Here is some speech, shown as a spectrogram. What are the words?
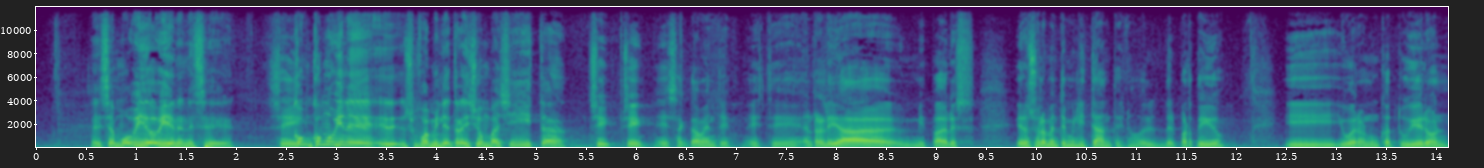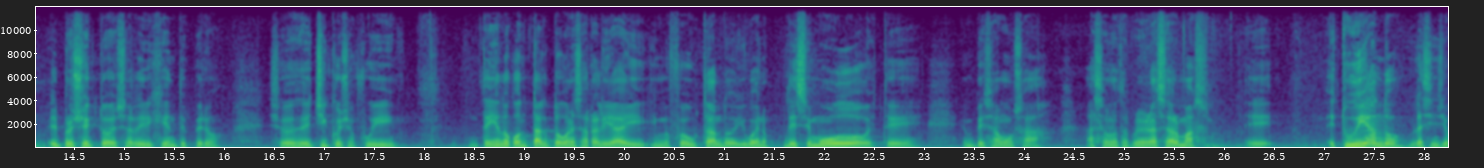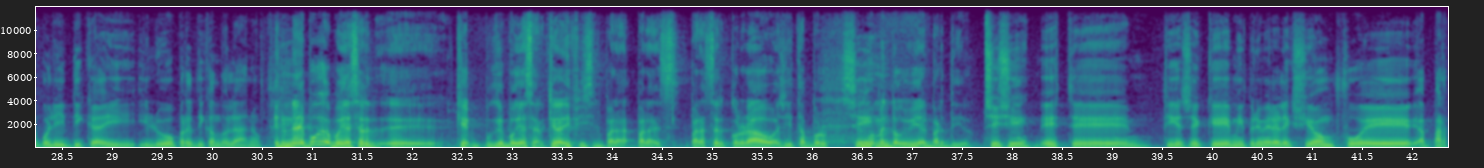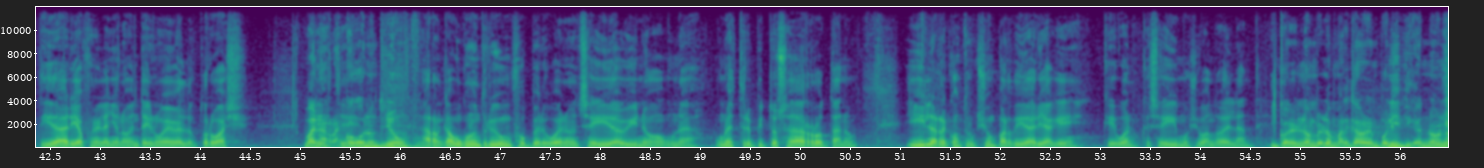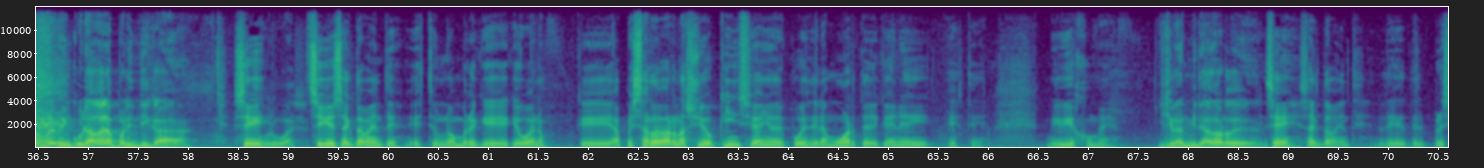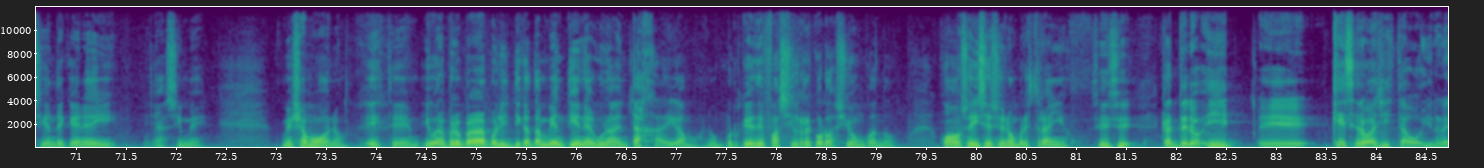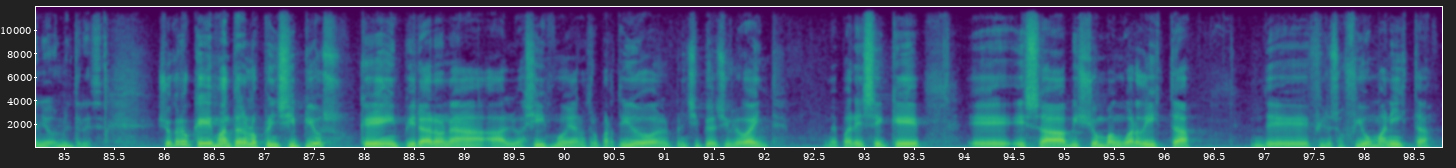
Se ha movido bien en ese... Sí. ¿Cómo, cómo viene eh, su familia? ¿Tradición ballista? Sí, sí, exactamente. Este, en realidad mis padres eran solamente militantes ¿no? del, del partido y, y, bueno, nunca tuvieron el proyecto de ser dirigentes, pero yo desde chico ya fui teniendo contacto con esa realidad y, y me fue gustando y bueno, de ese modo este, empezamos a, a hacer nuestras primeras armas eh, estudiando la ciencia política y, y luego practicándola, ¿no? En una época que podía ser, eh, ¿qué, qué podía ser? Que era difícil para, para, para ser colorado ballista por Sí. el momento que vivía el partido. Sí, sí. Este, fíjese que mi primera elección fue partidaria, fue en el año 99, el doctor Valle. Bueno, Este, arrancó con un triunfo. Arrancamos con un triunfo, pero bueno, enseguida vino una, una estrepitosa derrota, ¿no? Y la reconstrucción partidaria que, que, bueno, que seguimos llevando adelante. Y con el nombre lo marcaron en política, ¿no? Un nombre vinculado a la política Sí, uruguaya. sí, exactamente. Este, un nombre que, que, bueno, que a pesar de haber nacido 15 años después de la muerte de Kennedy, este, mi viejo me, Y que era admirador de... Sí, exactamente, de- del presidente Kennedy, así me, me llamó, ¿no? Este, y bueno, pero para la política también tiene alguna ventaja, digamos, ¿no? Porque es de fácil recordación cuando, cuando se dice ese nombre extraño. Sí, sí. Cantero, ¿y eh, qué es ser ballista hoy, en el año 2013? Yo creo que es mantener los principios que inspiraron al vallismo y a nuestro partido el principio del siglo XX. Me parece que eh, esa visión vanguardista de filosofía humanista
